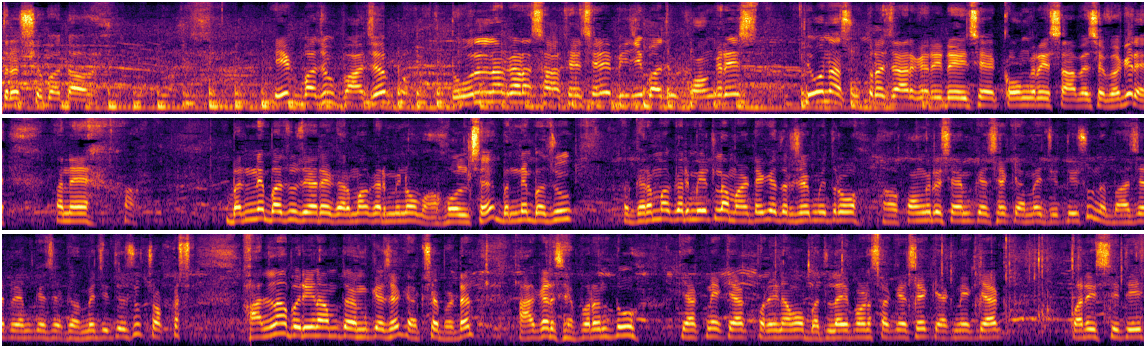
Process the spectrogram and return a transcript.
દ્રશ્ય બતાવે. એક બાજુ ભાજપ ઢોલના ગળા સાથે છે, બીજી બાજુ કોંગ્રેસ. તેઓના સૂત્રચાર કરી રહી છે, કોંગ્રેસ આવે છે વગેરે. અને બંને બાજુ જ્યારે ગરમાગરમીનો માહોલ છે, બંને બાજુ ગરમાગરમી એટલા માટે કે દર્શક મિત્રો કોંગ્રેસ એમ કે છે કે અમે જીતીશું ને ભાજપ એમ કે છે કે અમે જીતીશું. ચોક્કસ હાલના પરિણામ તો એમ કે છે કે અક્ષય પટેલ આગળ છે, પરંતુ ક્યાંક ને ક્યાંક પરિણામો બદલાઈ પણ શકે છે, ક્યાંક ને ક્યાંક પરિસ્થિતિ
